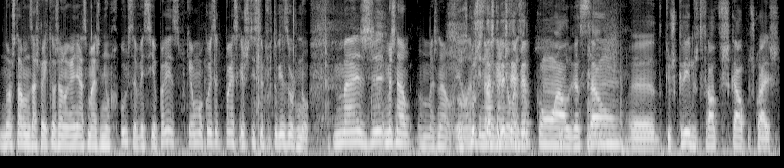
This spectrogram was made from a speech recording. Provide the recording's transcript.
nós estávamos à espera que ele já não ganhasse mais nenhum recurso, a ver se ia preso, porque é uma coisa que parece que a justiça portuguesa ordenou. Mas, eh, mas não, mas não. Ele, o recurso desta vez tem a ver um. com a alegação uh, de que os crimes de fraude fiscal pelos quais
